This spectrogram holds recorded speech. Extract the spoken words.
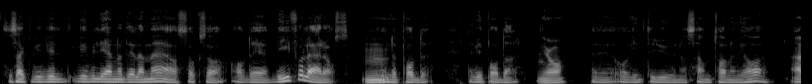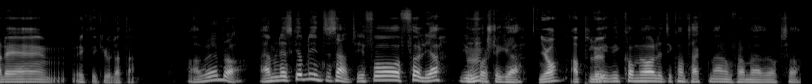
som sagt, vi vill, vi vill gärna dela med oss också av det vi får lära oss Mm. under podd, när vi poddar Ja. eh, och intervjuerna och samtalen vi har. ja, det är riktigt kul detta. Ja, det är bra. Ja, men det ska bli intressant. Vi får följa Djurfors tycker jag. Ja, Vi, absolut. vi kommer ha lite kontakt med dem framöver också.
